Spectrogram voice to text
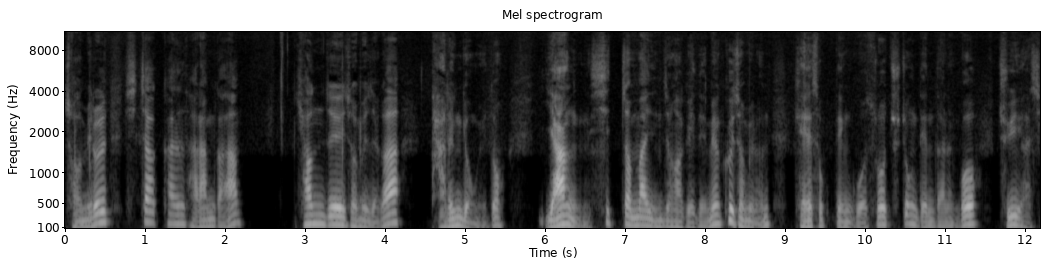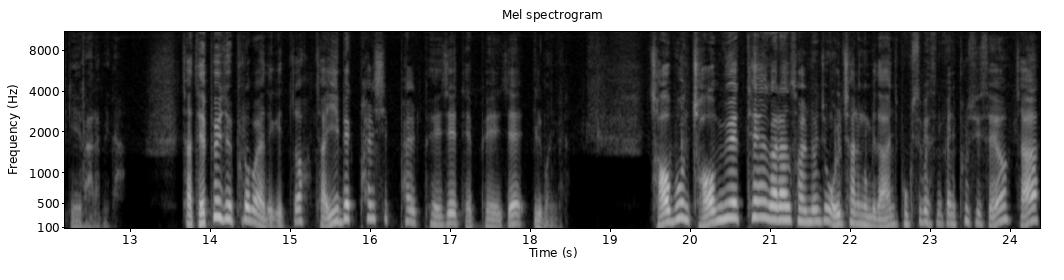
점유를 시작한 사람과 현재의 점유자가 다른 경우에도 양 시점만 인정하게 되면 그 점유는 계속된 것으로 추정된다는 거 주의하시기 바랍니다. 자, 대표이제 풀어봐야 되겠죠? 자, 288페이지 대표이제 1번입니다. 저분 점유의 태에 관한 설명 중 옳지 않은 겁니다. 이제 복습했으니까 풀수 있어요. 자,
